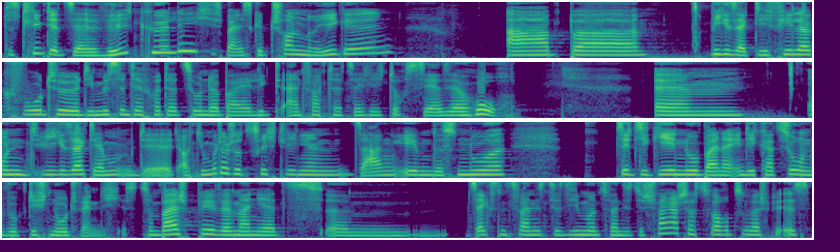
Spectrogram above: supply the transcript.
Das klingt jetzt sehr willkürlich. Ich meine, es gibt schon Regeln, aber wie gesagt, die Fehlerquote, die Missinterpretation dabei liegt einfach tatsächlich doch sehr, sehr hoch. Ähm, und wie gesagt, der, der, auch die Mutterschutzrichtlinien sagen eben, dass nur CTG nur bei einer Indikation wirklich notwendig ist. Zum Beispiel, wenn man jetzt ähm, 26., 27. Schwangerschaftswoche zum Beispiel ist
